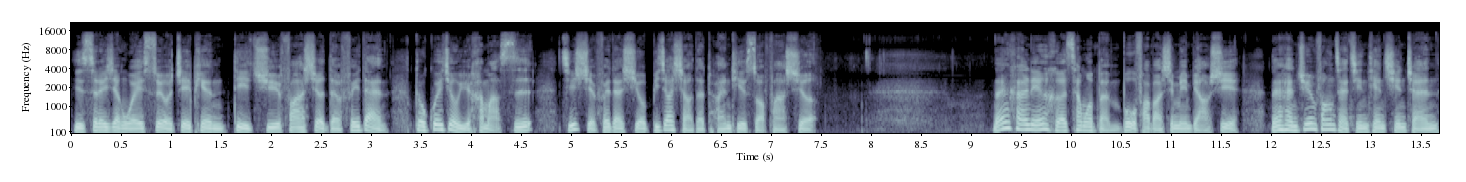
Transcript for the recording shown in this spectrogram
以色列认为所有这片地区发射的飞弹都归咎于哈马斯，即使飞弹是由比较小的团体所发射。南韩联合参谋本部发表声明表示，南韩军方在今天清晨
